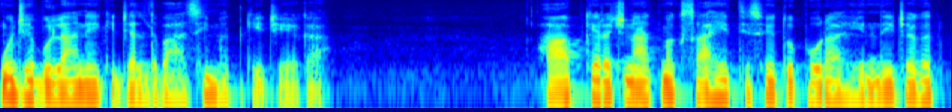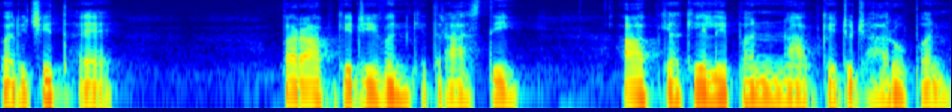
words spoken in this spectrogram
मुझे बुलाने की जल्दबाजी मत कीजिएगा। आपके रचनात्मक साहित्य से तो पूरा हिंदी जगत परिचित है, पर आपके जीवन की त्रासदी, आपके अकेलेपन, आपके जुझारूपन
